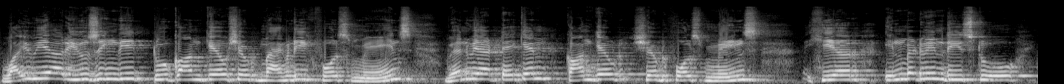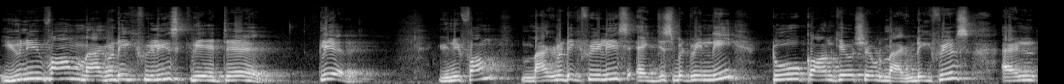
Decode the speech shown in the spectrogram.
Why we are using the two concave shaped magnetic poles means when we are taken concave shaped poles means here in between these two uniform magnetic field is created. Clear uniform magnetic field is exists between the two concave shaped magnetic fields and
